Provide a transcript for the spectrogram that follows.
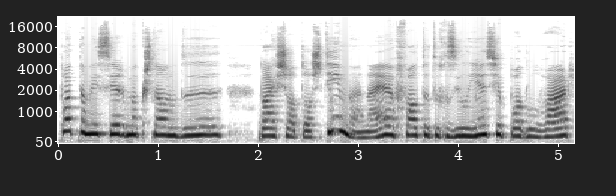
Pode também ser uma questão de baixa autoestima, não é? A falta de resiliência pode levar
